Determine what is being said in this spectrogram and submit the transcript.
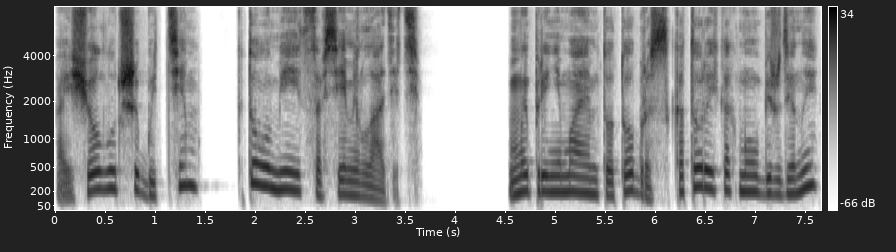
А еще лучше быть тем, кто умеет со всеми ладить. Мы принимаем тот образ, который, как мы убеждены,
